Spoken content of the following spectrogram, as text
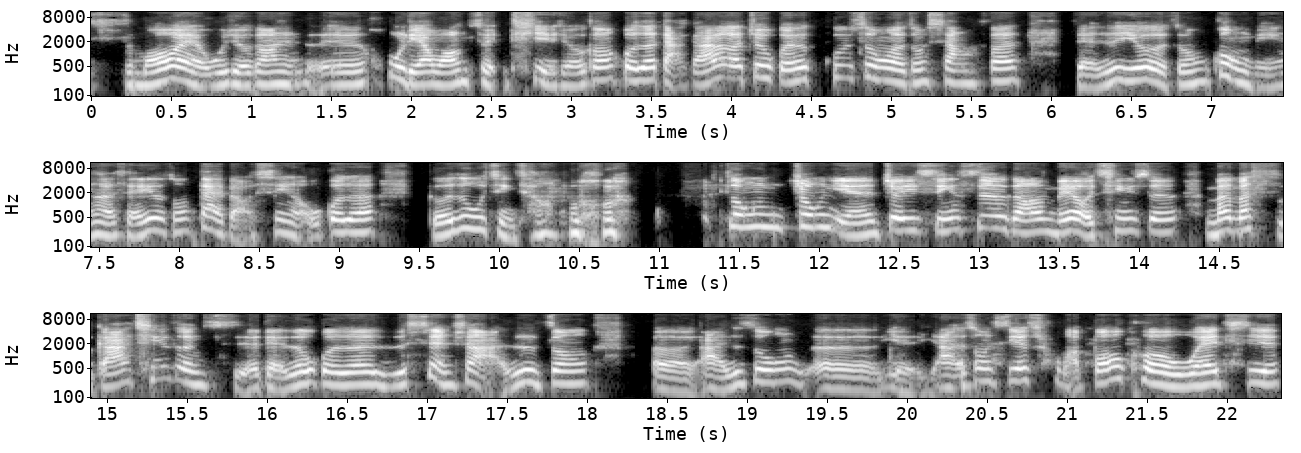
时髦个闲话，就讲呃互联网嘴替，就讲觉着大家个交关观众个种想法，侪是有一种共鸣个，侪有种代表性个。我觉着搿是我近腔部中中年追星，虽然讲没有亲身没没自家亲身去，但是我觉着是线下也是种。呃，也是种呃，也也是种接触嘛。包括我一天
